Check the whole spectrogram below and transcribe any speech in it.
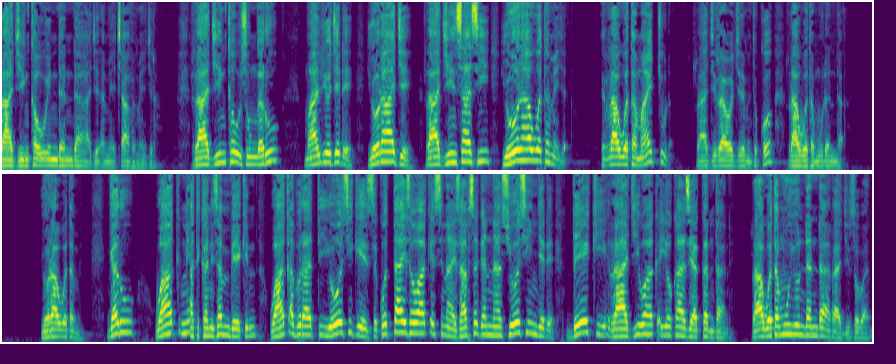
raajiin ka'uu hin danda'a jedhamee caafamee jira. Raajiin ka'u sun garuu maal yoo jedhe yoo raaje raajiin isaas yoo raawwatame jedha. Hin raawwatamaa jechuudha. Raajii raawwatame tokko raawwatamuu danda'a. Yoo raawwatame garuu waaqni ati kan isa hin beekin waaqa biraatti yoo si geesse kottaa isa waaqessinaa isaaf sagannaas yoo siin jedhe beekii raajii waaqayyoo kaasee akka hin taane raawwatamuu iyyuu hin danda'a raajii sobaan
